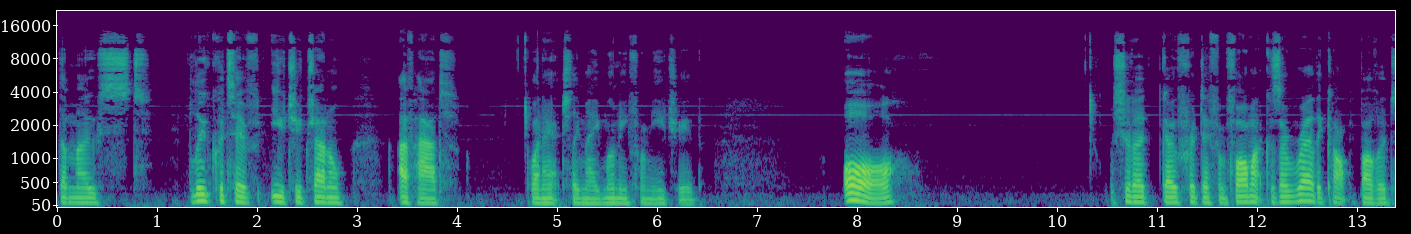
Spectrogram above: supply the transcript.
the most lucrative YouTube channel I've had when I actually made money from YouTube. Or should I go for a different format? Because I really can't be bothered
